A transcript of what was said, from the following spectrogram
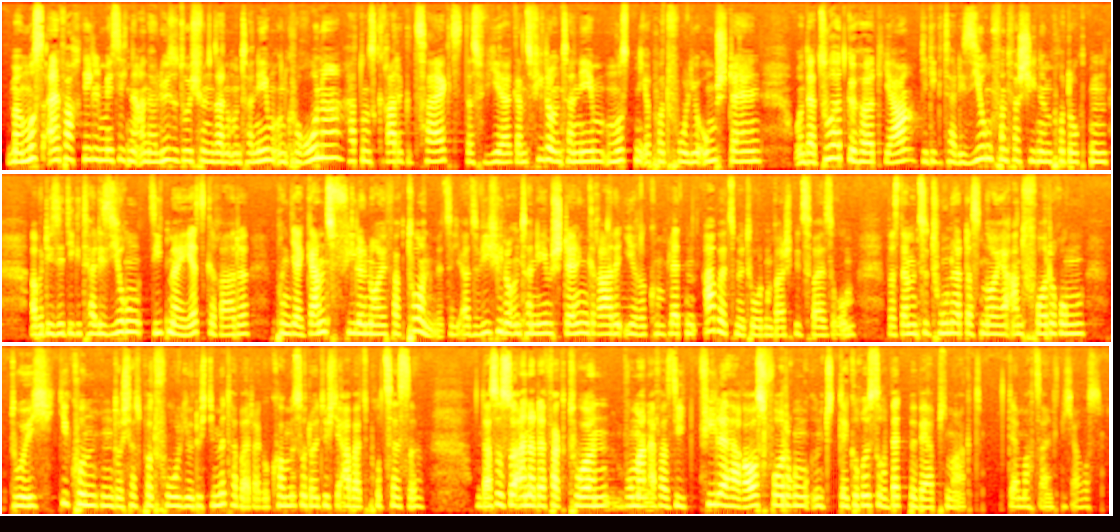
man muss einfach regelmäßig eine Analyse durchführen in seinem Unternehmen und Corona hat uns gerade gezeigt, dass wir ganz viele Unternehmen mussten ihr Portfolio umstellen und dazu hat gehört, ja, die Digitalisierung von verschiedenen Produkten, aber diese Digitalisierung, sieht man ja jetzt gerade, bringt ja ganz viele neue Faktoren mit sich. Also wie viele Unternehmen stellen gerade ihre kompletten Arbeitsmethoden beispielsweise um, was damit zu tun hat, dass neue Anforderungen durch die Kunden, durch das Portfolio, durch die Mitarbeiter gekommen ist oder durch die Arbeitsprozesse. Und das ist so einer der Faktoren, wo man einfach sieht, viele Herausforderungen und der größere Wettbewerbsmarkt, der macht es eigentlich aus.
